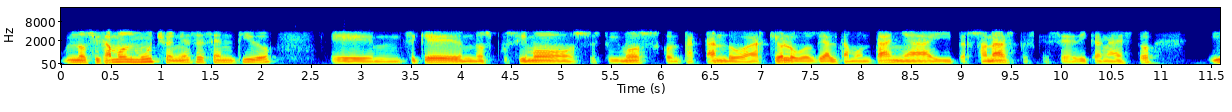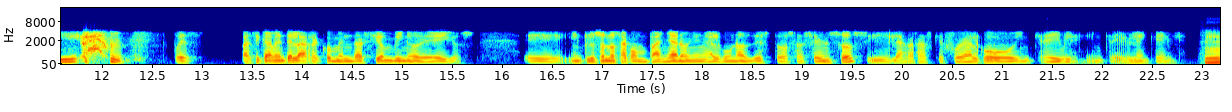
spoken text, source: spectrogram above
nos fijamos mucho en ese sentido. Eh, sí que nos pusimos, estuvimos contactando a arqueólogos de alta montaña y personas pues que se dedican a esto y pues básicamente la recomendación vino de ellos. Eh, incluso nos acompañaron en algunos de estos ascensos y la verdad es que fue algo increíble, increíble, increíble. Mm.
